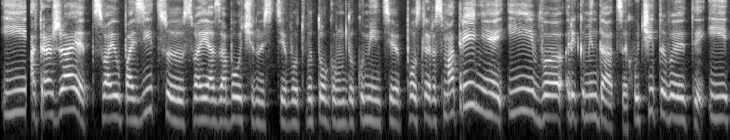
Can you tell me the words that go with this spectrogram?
и отражает свою позицию, свои озабоченности вот в итоговом документе после рассмотрения и в рекомендациях, учитывает и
